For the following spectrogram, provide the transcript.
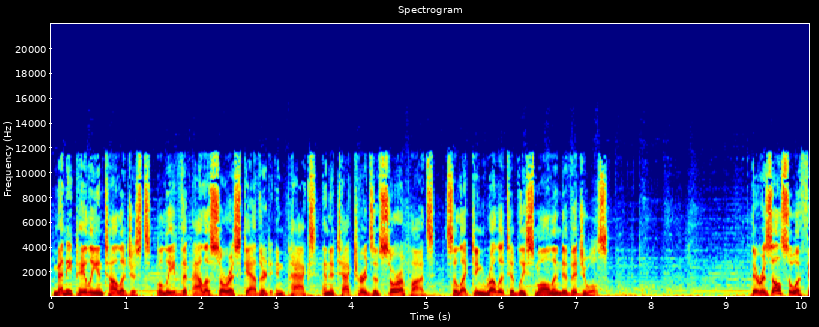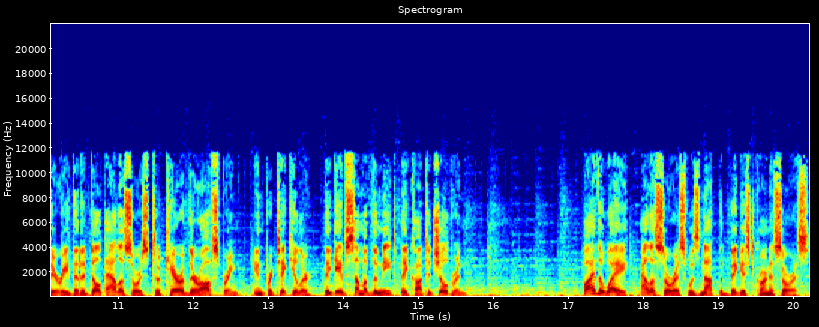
Many paleontologists believe that Allosaurus gathered in packs and attacked herds of sauropods, selecting relatively small individuals. There is also a theory that adult allosaurs took care of their offspring, in particular, they gave some of the meat they caught to children. By the way, Allosaurus was not the biggest Carnosaurus.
